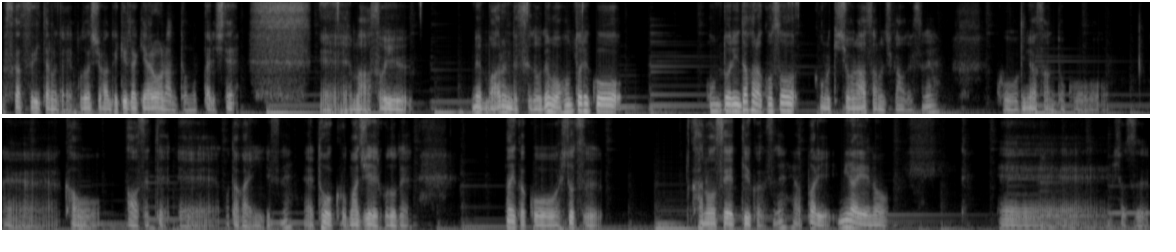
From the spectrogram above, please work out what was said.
2日続いたので、今年はできるだけやろうなんて思ったりして、えーまあそういう面もあるんですけど、でも本当にこう、本当にだからこそ、この貴重な朝の時間をですね、こう皆さんとこう、えー顔を合わせて、えーお互いにですね、トークを交えることで、何かこう一つ可能性っていうかですね、やっぱり未来への、えー一つ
